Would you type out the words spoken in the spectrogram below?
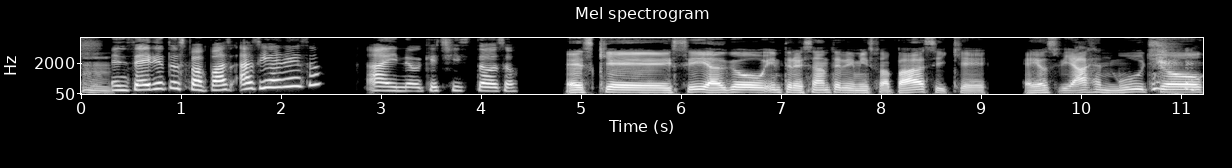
Mm. ¿En serio tus papás hacían eso? Ay, no, qué chistoso. Es que sí, algo interesante de mis papás y que ellos viajan mucho,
